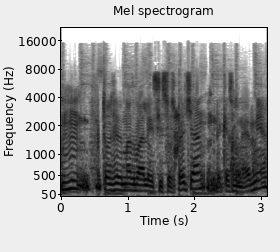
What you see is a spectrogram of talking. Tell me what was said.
Entonces más vale si sospechan de que es una hernia,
